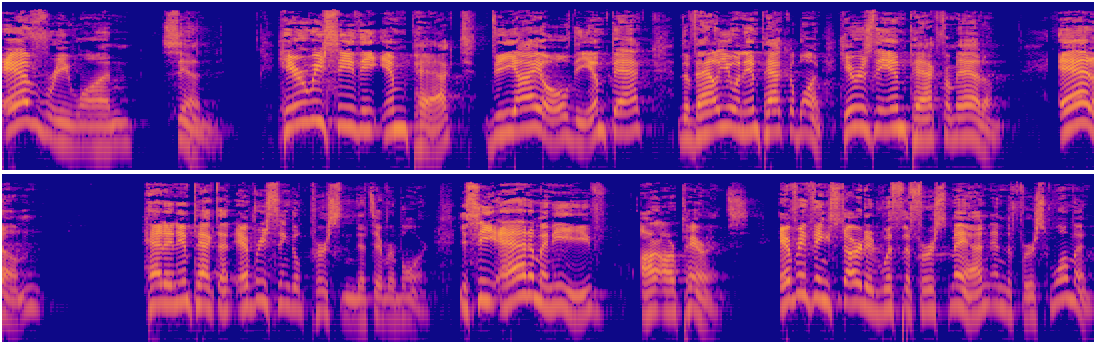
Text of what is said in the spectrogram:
everyone sinned. Here we see the impact, VIO, the impact, the value and impact of one. Here is the impact from Adam. Adam had an impact on every single person that's ever born. You see, Adam and Eve are our parents. Everything started with the first man and the first woman.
